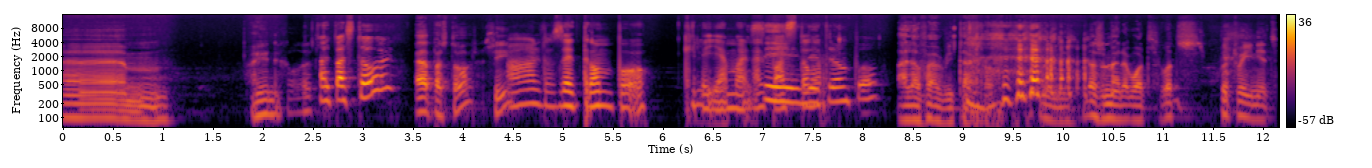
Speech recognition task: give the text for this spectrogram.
Um, how you call that? Al pastor. El pastor, sí. Ah, los de trompo, que le llaman al sí, de pastor. trompo. I love every taco. really. Doesn't matter what, what's between it.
